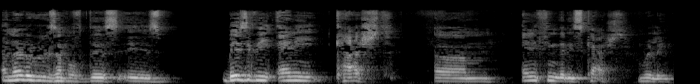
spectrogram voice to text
Another good example of this is basically any cached, um, anything that is cached, really.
